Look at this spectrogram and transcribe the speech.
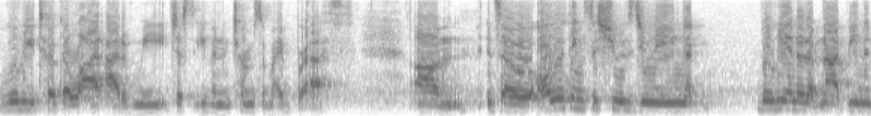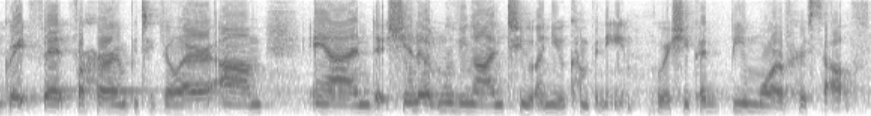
really took a lot out of me, just even in terms of my breath. Um, and so all the things that she was doing really ended up not being a great fit for her in particular. Um, and she ended up moving on to a new company where she could be more of herself.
